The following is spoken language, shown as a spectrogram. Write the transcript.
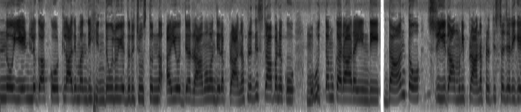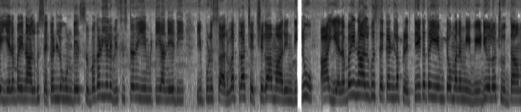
ఎన్నో ఏండ్లుగా కోట్లాది మంది హిందువులు ఎదురు చూస్తున్న అయోధ్య రామమందిర ప్రాణ ప్రతిష్టాపనకు ముహూర్తం ఖరారైంది. దాంతో శ్రీరాముని ప్రాణ ప్రతిష్ట జరిగే ఎనభై నాలుగు సెకండ్లు ఉండే శుభగడియల విశిష్టత ఏమిటి అనేది ఇప్పుడు సర్వత్రా చర్చగా మారింది. ఆ ఎనభై నాలుగు సెకండ్ల ప్రత్యేకత ఏమిటో మనం ఈ వీడియోలో చూద్దాం.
